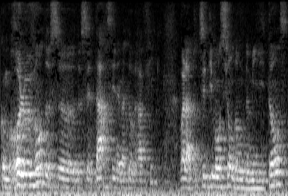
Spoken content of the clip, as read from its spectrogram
comme relevant de, ce, de cet art cinématographique. Voilà, toutes ces dimensions donc de militance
